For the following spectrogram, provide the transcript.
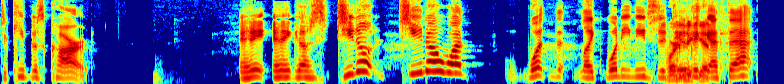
to keep his card, and he and he goes, "Do you know? Do you know what what the, like what he needs to Where do to get, get- that?"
